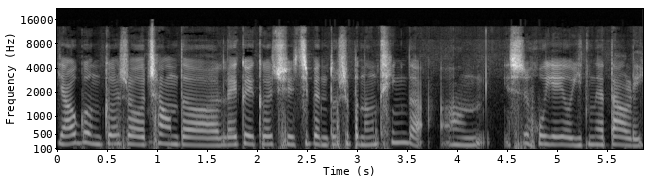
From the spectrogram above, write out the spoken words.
摇滚歌手唱的雷鬼歌曲，基本都是不能听的。嗯，似乎也有一定的道理。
